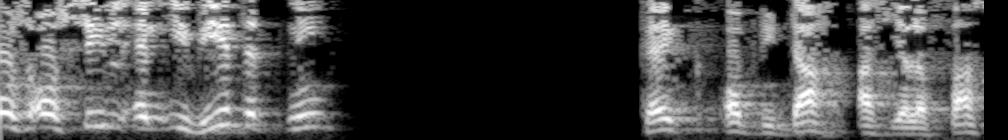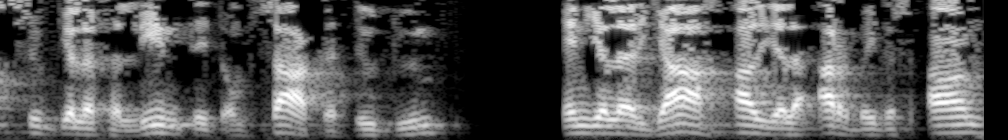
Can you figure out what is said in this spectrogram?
ons ons siel en u weet dit nie? Kyk op die dag as jy vas soek jy geleentheid om sake te doen en jy jaag al julle arbeiders aan.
